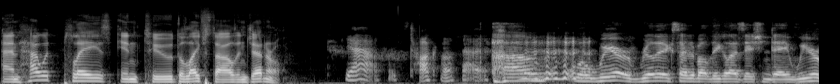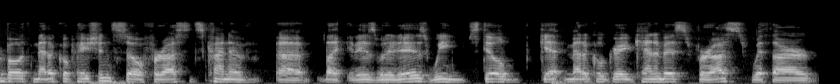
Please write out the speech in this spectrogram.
and how it plays into the lifestyle in general. Yeah, let's talk about that. um, well, we are really excited about Legalization Day. We are both medical patients, so for us, it's kind of uh, like it is what it is. We still get medical grade cannabis for us with our,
